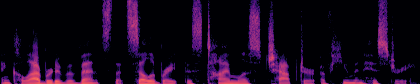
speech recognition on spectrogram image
and collaborative events that celebrate this timeless chapter of human history.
